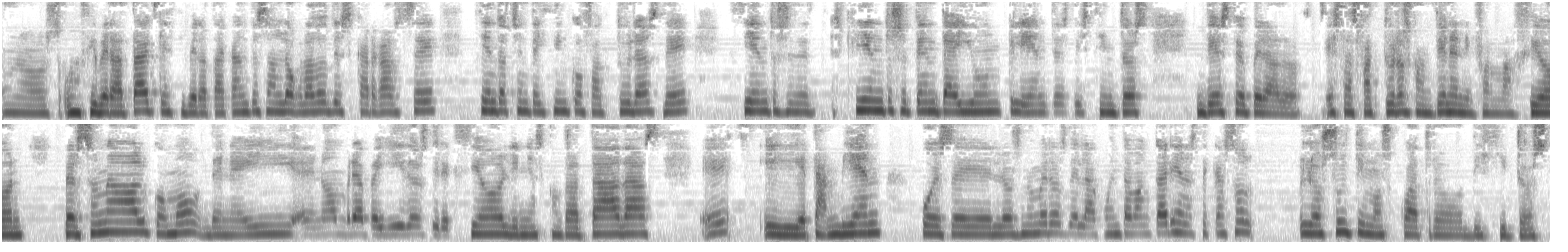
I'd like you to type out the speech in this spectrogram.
un ciberataque, ciberatacantes han logrado descargarse 185 facturas de 171 clientes distintos de este operador. Estas facturas contienen información personal como DNI, eh, nombre, apellidos, dirección, líneas contratadas eh, y también pues eh, los números de la cuenta bancaria, en este caso los últimos cuatro dígitos.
